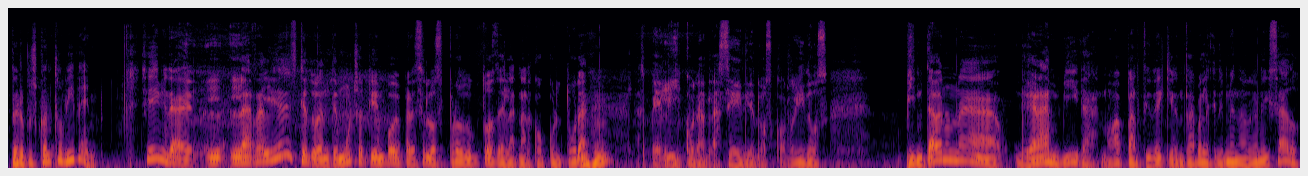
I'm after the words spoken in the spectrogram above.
Pero pues ¿cuánto viven? Sí, mira, la realidad es que durante mucho tiempo me parece los productos de la narcocultura, las películas, las series, los corridos, pintaban una gran vida, ¿no? A partir de que entraba el crimen organizado.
